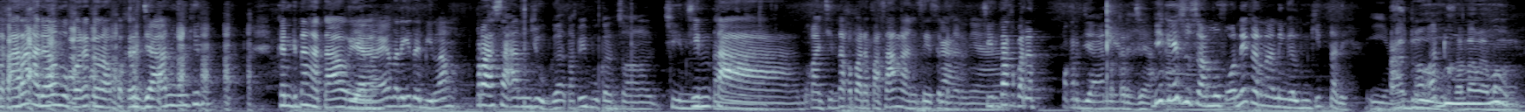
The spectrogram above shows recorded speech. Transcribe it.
Sekarang adalah move onnya tentang pekerjaan mungkin kan kita nggak tahu ya ya. makanya tadi kita bilang perasaan juga tapi bukan soal cinta. Cinta. Bukan cinta kepada pasangan sih sebenarnya. cinta kepada pekerjaannya Pekerjaan. dia kayak susah move onnya karena ninggalin kita deh. Iya. Aduh, karena memang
